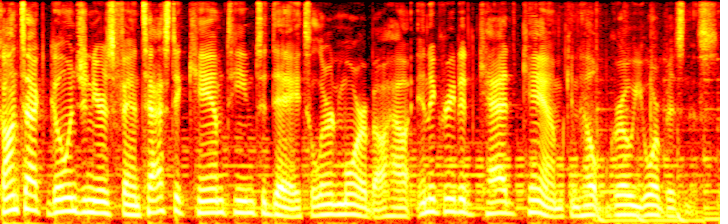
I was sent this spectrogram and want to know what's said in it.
Contact GoEngineer's fantastic CAM team today to learn more about how integrated CAD CAM can help grow your business.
